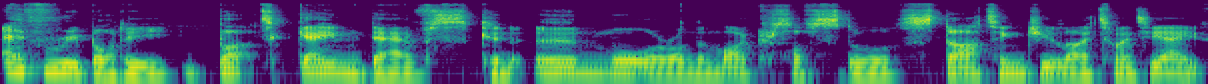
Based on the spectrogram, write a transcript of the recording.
everybody but game devs can earn more on the Microsoft Store starting July 28th.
